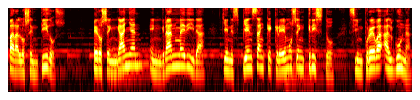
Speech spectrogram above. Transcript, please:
para los sentidos, pero se engañan en gran medida quienes piensan que creemos en Cristo sin prueba alguna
